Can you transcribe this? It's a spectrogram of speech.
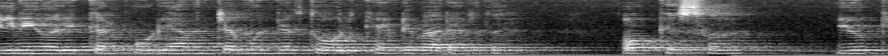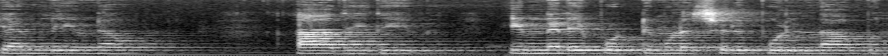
ഇനി ഒരിക്കൽ കൂടി അവന്റെ മുന്നിൽ തോൽക്കേണ്ടി വരരുത്. Okay sir you can leave now Adidev ഇന്നലെ പൊട്ടിമുളച്ചൊരു പുൽനാമ്പ്.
